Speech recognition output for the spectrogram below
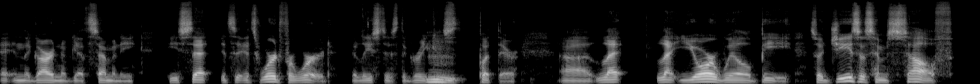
in the Garden of Gethsemane. He said it's it's word for word, at least as the Greek mm. is put there. Uh, let let your will be. So Jesus himself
